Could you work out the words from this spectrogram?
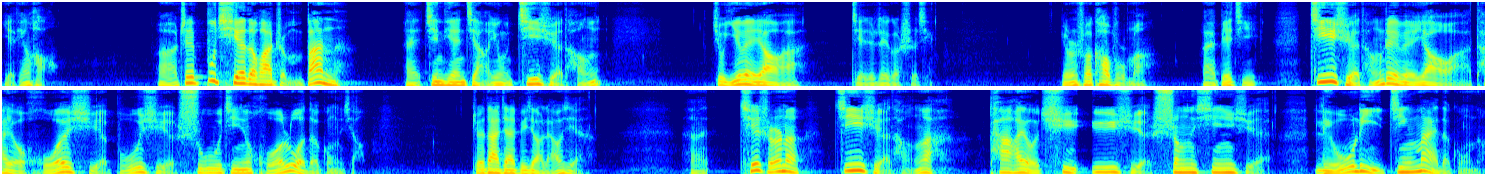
也挺好。啊，这不切的话怎么办呢？哎，今天讲用鸡血藤，就一味药啊，解决这个事情。有人说靠谱吗？哎，别急，鸡血藤这味药啊，它有活血、补血、舒筋活络的功效，这是大家比较了解的。呃，其实呢，鸡血藤啊，它还有去淤血、生心血、流利经脉的功能。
